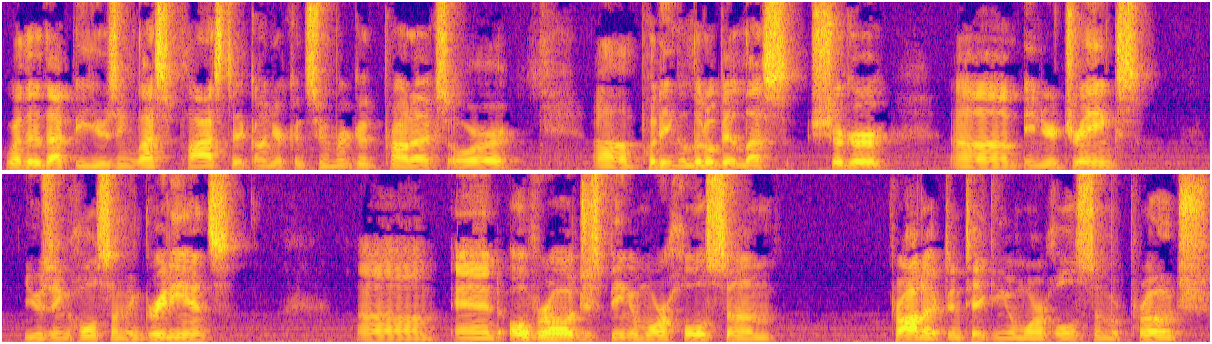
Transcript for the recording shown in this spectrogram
whether that be using less plastic on your consumer good products or um, putting a little bit less sugar um, in your drinks, using wholesome ingredients, um, and overall just being a more wholesome product and taking a more wholesome approach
